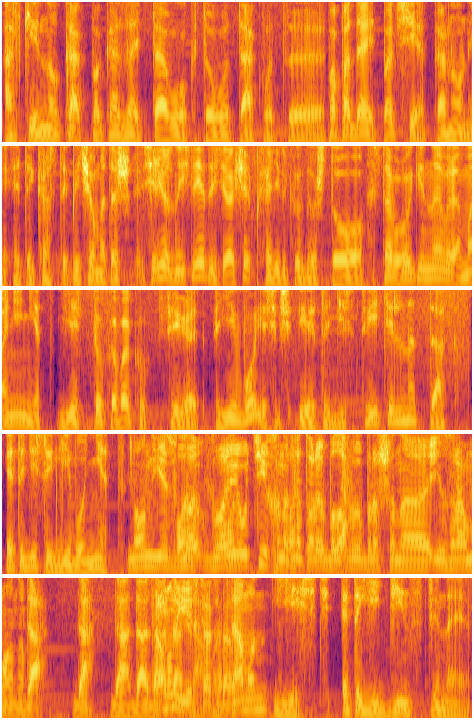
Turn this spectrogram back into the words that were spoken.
А в кино как показать того, кто вот так вот э, попадает по все каноны этой красоты? Причем это же серьезные исследователи вообще приходили к выводу, что Ставрогина в романе нет. Есть только вокруг. Все говорят, его, если все... И это действительно так. Это действительно, его нет. Но он есть он, в главе он, у Тихона, он, которая была да. выброшена из романа. Да, да, да, да, там да. он да, есть да. как вот раз. Там он есть. Это единственная,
